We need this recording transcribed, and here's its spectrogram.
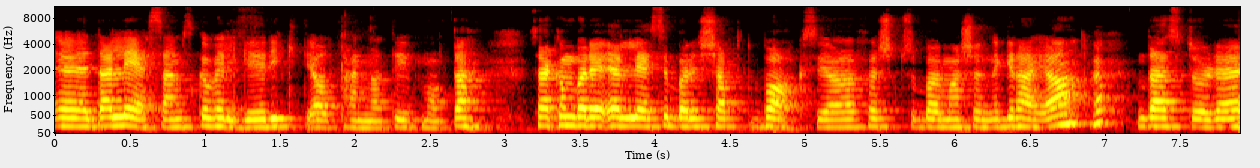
Eh, der leseren skal velge riktig alternativ. på en måte. Så jeg, kan bare, jeg leser bare kjapt baksida først, så bare man skjønner greia. Ja. Der står det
